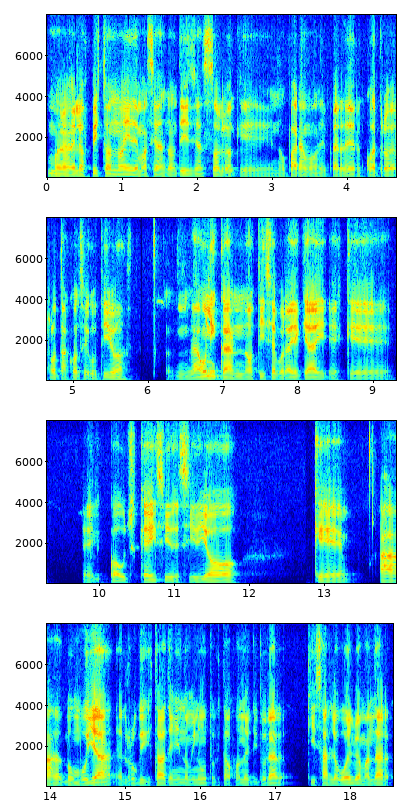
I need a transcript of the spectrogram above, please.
Bueno, de los Pistons no hay demasiadas noticias, solo que no paramos de perder, cuatro derrotas consecutivas. La única noticia por ahí que hay es que el coach Casey decidió que a Dumbuya, el rookie que estaba teniendo minutos, que estaba jugando de titular, quizás lo vuelve a mandar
